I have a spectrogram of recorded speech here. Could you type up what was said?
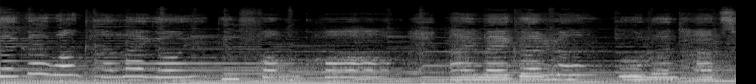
的愿望，看来有一点疯狂，爱每个人，无论他怎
